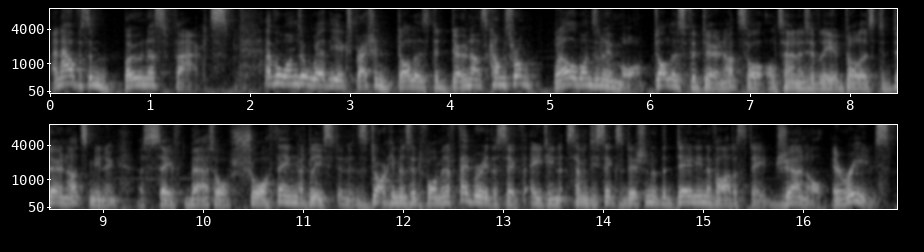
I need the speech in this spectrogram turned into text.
And now for some bonus facts. Ever wonder where the expression dollars to donuts comes from? Well, want to know more. Dollars for donuts, or alternatively, dollars to donuts, meaning a safe bet or sure thing, at least in its documented form in a February 6, 1876 edition of the Daily Nevada State Journal. It reads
